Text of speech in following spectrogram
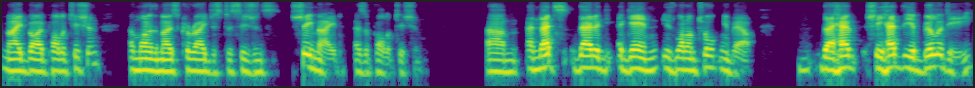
made by a politician, and one of the most courageous decisions she made as a politician. Um, and that's that again is what I'm talking about. They have she had the ability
